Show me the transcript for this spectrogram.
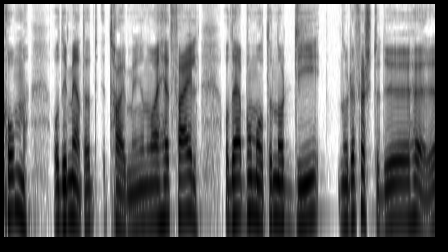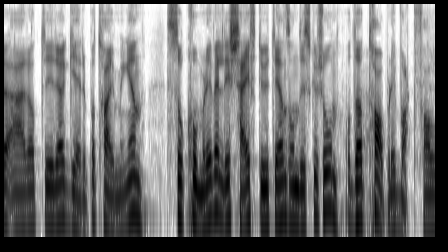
kom, og de mente at timingen var helt feil. Og det er på en måte når de Når det første du hører er at de reagerer på timingen, så kommer de veldig skeivt ut i en sånn diskusjon, og da taper de i hvert fall.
